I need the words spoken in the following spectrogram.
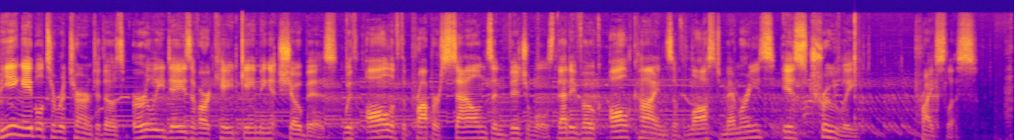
Being able to return to those early days of arcade gaming at Showbiz, with all of the proper sounds and visuals that evoke all kinds of lost memories, is truly priceless.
